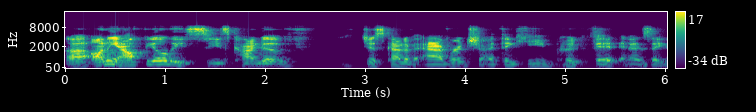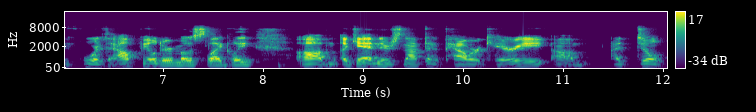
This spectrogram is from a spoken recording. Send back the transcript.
uh, on the outfield, he's he's kind of just kind of average. I think he could fit as a fourth outfielder most likely. Um, again, there's not that power carry. Um, I don't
